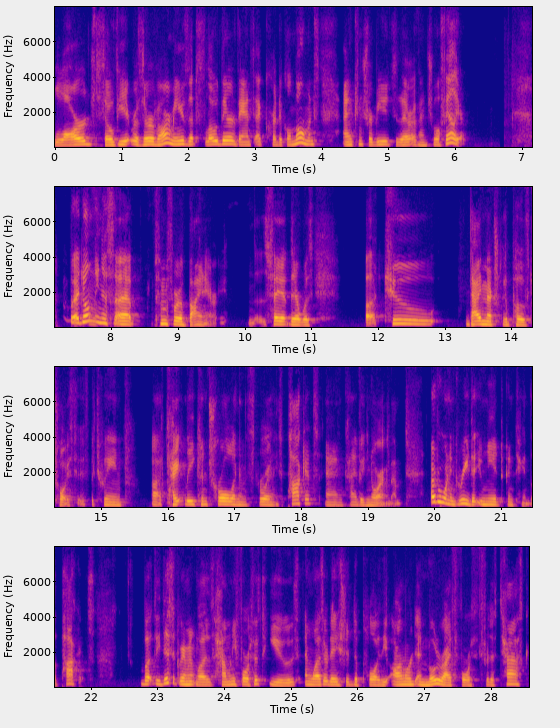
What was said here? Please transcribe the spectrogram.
large Soviet reserve armies that slowed their advance at critical moments and contributed to their eventual failure. But I don't mean this uh, some sort of binary say that there was uh, two diametrically opposed choices between uh, tightly controlling and destroying these pockets and kind of ignoring them. Everyone agreed that you needed to contain the pockets, but the disagreement was how many forces to use and whether they should deploy the armored and motorized forces for this task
